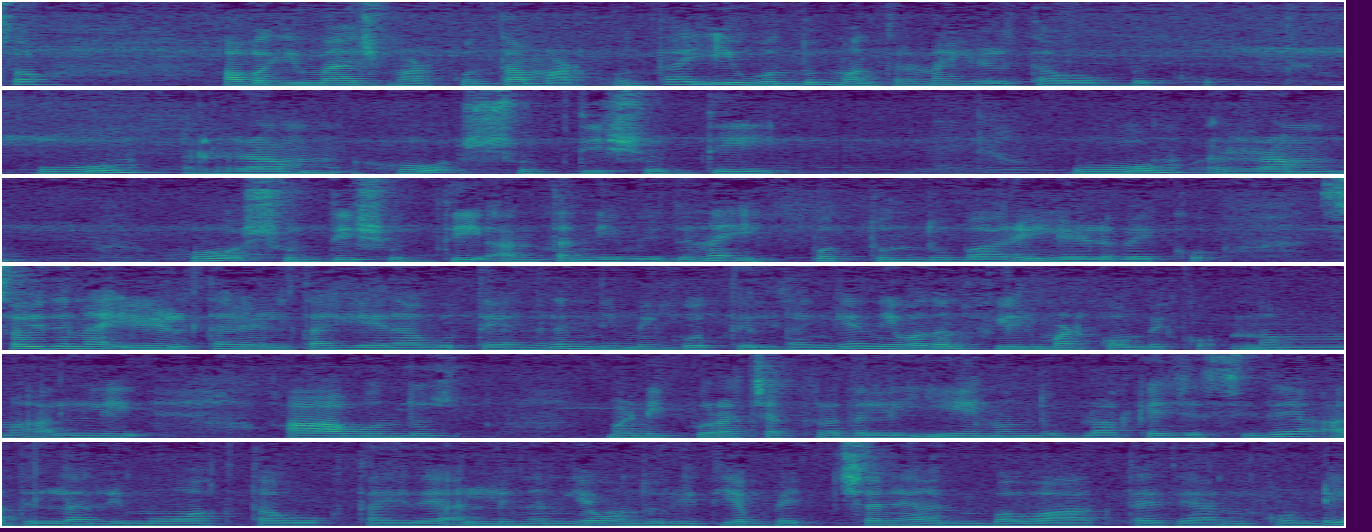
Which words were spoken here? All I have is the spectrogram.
ಸೊ ಅವಾಗ ಇಮ್ಯಾಜ್ ಮಾಡ್ಕೊತಾ ಮಾಡ್ಕೊತಾ ಈ ಒಂದು ಮಂತ್ರನ ಹೇಳ್ತಾ ಹೋಗಬೇಕು. ಓಂ ರಂ ಹೋ ಶುದ್ಧಿ ಶುದ್ಧಿ. ಓಂ ರಂ ಹೋ ಶುದ್ಧಿ ಶುದ್ಧಿ ಅಂತ ನೀವು ಇದನ್ನು ಇಪ್ಪತ್ತೊಂದು ಬಾರಿ ಹೇಳಬೇಕು. ಸೊ ಇದನ್ನು ಹೇಳ್ತಾ ಹೇಳ್ತಾ ಏನಾಗುತ್ತೆ ಅಂದರೆ ನಿಮಗೆ ಗೊತ್ತಿಲ್ದಂಗೆ ನೀವು ಅದನ್ನು ಫೀಲ್ ಮಾಡ್ಕೊಬೇಕು. ನಮ್ಮ ಅಲ್ಲಿ ಆ ಒಂದು ಮಣಿಪುರ ಚಕ್ರದಲ್ಲಿ ಏನೊಂದು ಬ್ಲಾಕೇಜಸ್ ಇದೆ, ಅದೆಲ್ಲ ರಿಮೂವ್ ಆಗ್ತಾ ಹೋಗ್ತಾ ಇದೆ. ಅಲ್ಲಿ ನನಗೆ ಒಂದು ರೀತಿಯ ಬೆಚ್ಚನೆ ಅನುಭವ ಆಗ್ತಾ ಇದೆ ಅಂದ್ಕೊಂಡು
